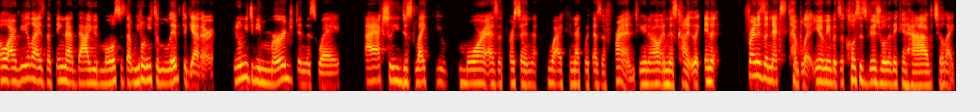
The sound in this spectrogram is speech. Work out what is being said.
oh, I realized the thing that valued most is that we don't need to live together. We don't need to be merged in this way. I actually just like you more as a person who I connect with as a friend, you know, in this kind of like in a friend is the next template, you know what I mean? But it's the closest visual that they can have to like,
